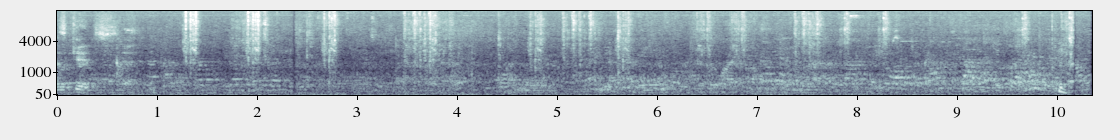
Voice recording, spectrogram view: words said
as kids. Yeah.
